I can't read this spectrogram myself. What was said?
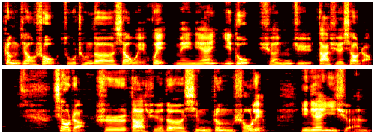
正教授组成的校委会每年一度选举大学校长。校长是大学的行政首领，一年一选，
